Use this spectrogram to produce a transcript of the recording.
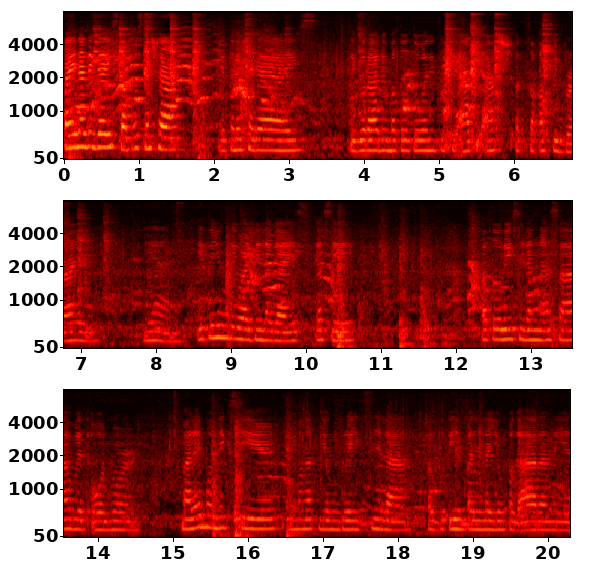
Finally guys, tapos na siya. Ito na siya guys. Sigurado matutuwa nito si Ate Ash at saka si Bri. Yan. Ito yung reward nila guys. Kasi patuloy silang nasa with honor. Malay mo next year, umangat yung grades nila, pagbutihin pa nila yung pag-aaral niya.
